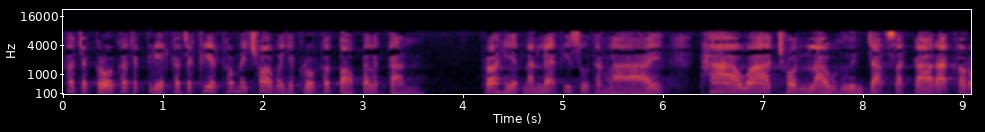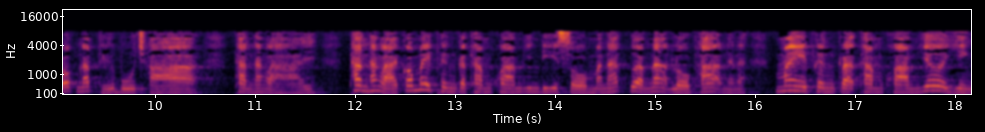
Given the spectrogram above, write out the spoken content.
เขาจะโกรธเขาจะเกลียดเขาจะเครียดเขาไม่ชอบก็อย่าโกรธเขาตอบกันแล้วกัน เพราะเหตุนั้นแหละพิสูจน์ทั้งหลาย ถ้าว่าชนเหล่าอื่นจากสักการะเคารพนับถือบูชาท่านทั้งหลาย ท่านทั้งหลายก็ไม่พึงกระทำความยินดีโสมนัสด้วยอำนาจโลภะเนี่ยนะไม่พึงกระทำความเย่อหยิ่ง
